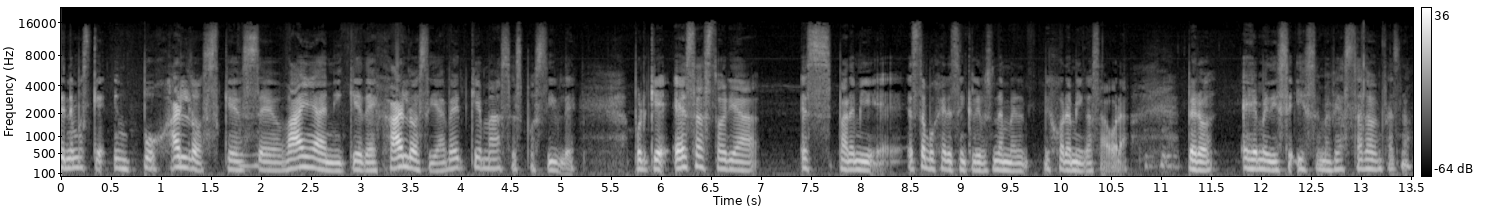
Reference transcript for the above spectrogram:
tenemos que empujarlos, que se vayan y que dejarlos y a ver qué más es posible. Porque esa historia es para mí, esta mujer es increíble, es una de mis mejores amigas ahora. Pero ella me dice, y se me había estado en Fresno.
